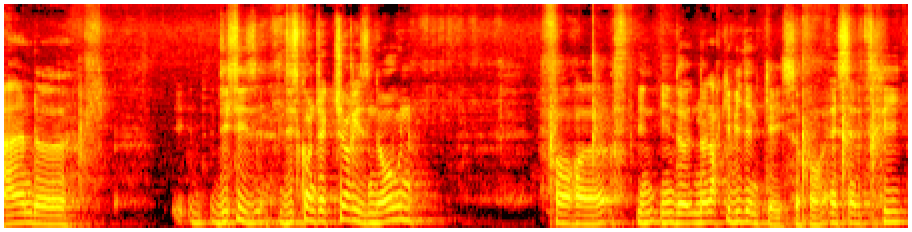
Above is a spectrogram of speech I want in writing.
And uh, this, is, this conjecture is known for uh, in, in the non-Archimedean case. So for SL3,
